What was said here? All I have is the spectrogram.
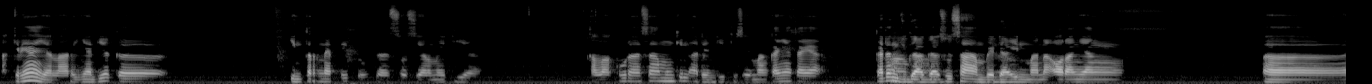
Akhirnya ya larinya dia ke internet itu ke sosial media. Kalau aku rasa mungkin ada yang gitu sih makanya kayak kadang juga agak susah bedain mana orang yang eh,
